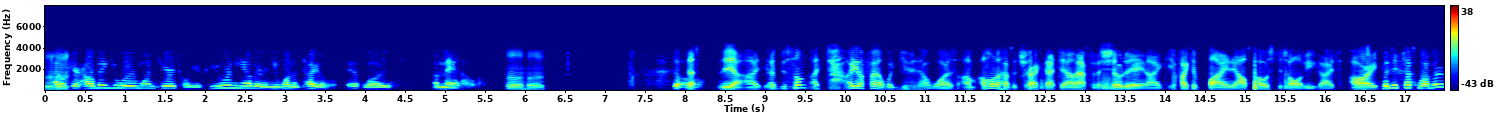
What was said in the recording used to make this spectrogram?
I Mm-hmm. don't care how big you were in one territory, if you were in the other and you won a title, it was a madhouse. Mm-hmm. So That, yeah, I, I some I I gotta find out what year that was. I'm I'm gonna have to track that down after the show today, and I if I can find it, I'll post it to all of you guys. All right, was it Chuck Weber?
